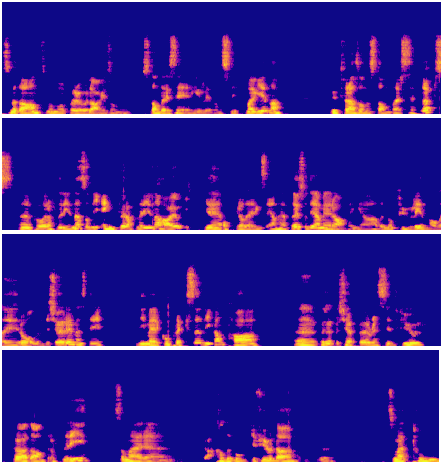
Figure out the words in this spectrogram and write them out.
som et annet. Man må prøve å lage en sånn standardisering eller sånn snittmargin. da ut fra sånne standard setups på raffineriene. Så de enkle raffineriene har jo ikke ikke oppgraderingsenheter, så de er mer avhengig av det naturlige innholdet i rollen de kjører. Mens de, de, mer komplekse de kan ta eh, f.eks. kjøpe resid fuel fra et annet raffineri, som er eh, ja, Kall det bunkerfuel, da. Eh, som er tung,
